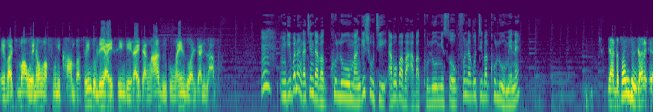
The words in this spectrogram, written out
um bathi ma wena ungafuni kuhamba so into leyo ayisinde right angazi kungayenziwa njani lapho. Mm, ngibona ngathi indaba kukhuluma ngisho ukuthi abobaba abakhulumi so kufuna ukuthi bakhulume ne? Ya that's why njalo eh,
